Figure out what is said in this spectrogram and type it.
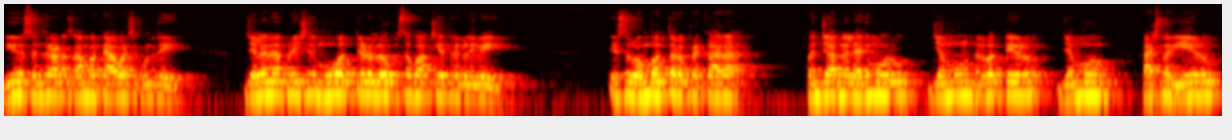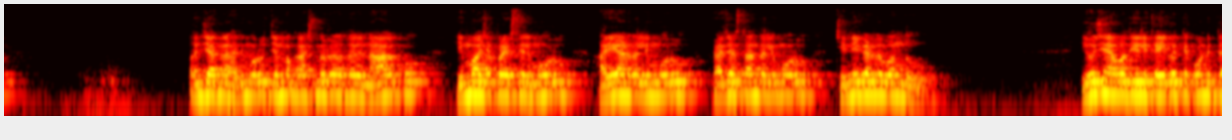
ನೀರಿನ ಸಂಗ್ರಹಣಾ ಸಾಮರ್ಥ್ಯ ಆವರಿಸಿಕೊಂಡಿದೆ. ಜಲನಯನ ಪ್ರದೇಶದ ಮೂವತ್ತೆರಡು ಲೋಕಸಭಾ ಕ್ಷೇತ್ರಗಳಿವೆ. ಎರಡು ಸಾವಿರದ ಒಂಬತ್ತರ ಪ್ರಕಾರ ಪಂಜಾಬ್ನಲ್ಲಿ ಹದಿಮೂರು, ಜಮ್ಮು ನಲವತ್ತೇಳು, ಜಮ್ಮು ಕಾಶ್ಮೀರ ಏಳು, ಪಂಜಾಬ್ನಲ್ಲಿ ಹದಿಮೂರು, ಜಮ್ಮು ಕಾಶ್ಮೀರದಲ್ಲಿ ನಾಲ್ಕು, ಹಿಮಾಚಲ ಪ್ರದೇಶದಲ್ಲಿ ಮೂರು, ಹರಿಯಾಣದಲ್ಲಿ ಮೂರು, ರಾಜಸ್ಥಾನದಲ್ಲಿ ಮೂರು, ಚಂಡೀಗಢದಲ್ಲಿ ಒಂದು. ಯೋಜನೆ ಅವಧಿಯಲ್ಲಿ ಕೈಗೆತ್ತಿಕೊಂಡಿದ್ದ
